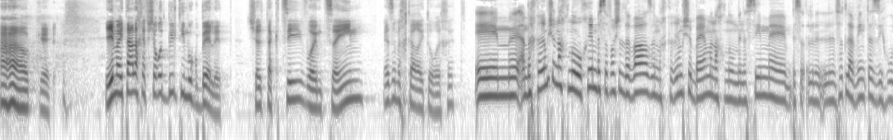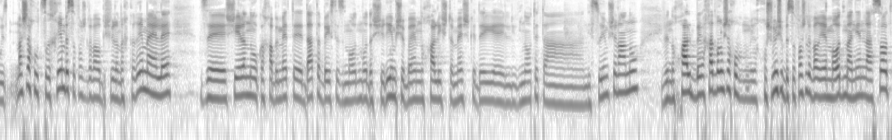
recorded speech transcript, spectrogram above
אוקיי. אם הייתה לך אפשרות בלתי מוגבלת של תקציב או אמצעים, איזה מחקר היית עורכת? אמ, המחקרים שאנחנו עורכים בסופו של דבר זה מחקרים שבהם אנחנו מנסים אה, לנסות להבין את הזיהוי. מה שאנחנו צריכים בסופו של דבר בשביל המחקרים האלה זה שיהיה לנו ככה באמת databases מאוד מאוד עשירים שבהם נוכל להשתמש כדי אה, לבנות את הניסויים שלנו ונוכל, אחד הדברים שאנחנו חושבים שבסופו של דבר יהיה מאוד מעניין לעשות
